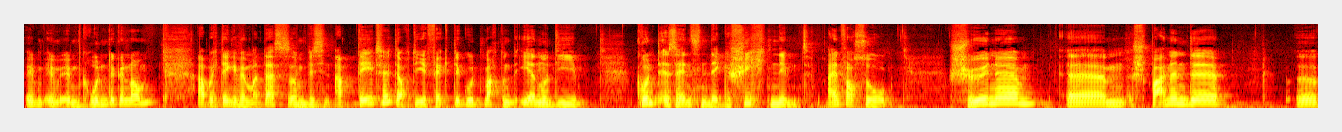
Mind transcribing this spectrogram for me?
im, im, im Grunde genommen. Aber ich denke, wenn man das so ein bisschen updatet, auch die Effekte gut macht und eher nur die Grundessenzen der Geschichten nimmt, einfach so schöne, ähm, spannende, äh,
